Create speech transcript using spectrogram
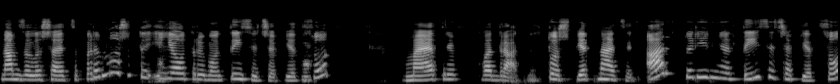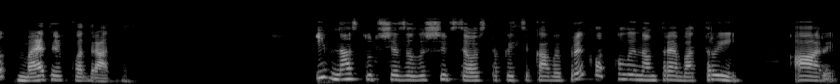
Нам залишається перемножити, і я отримую 1500 метрів квадратних. Тож 15 ар дорівнює 1500 метрів квадратних. І в нас тут ще залишився ось такий цікавий приклад, коли нам треба 3 ари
